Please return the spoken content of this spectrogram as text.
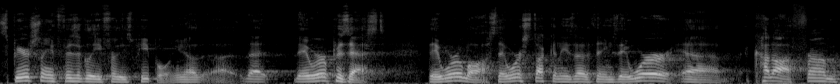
spiritually and physically for these people, you know, uh, that they were possessed, they were lost, they were stuck in these other things, they were. Uh, cut off from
